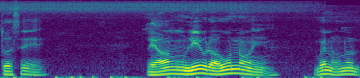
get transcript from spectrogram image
todo ese... Le daban un libro a uno y, bueno, uno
